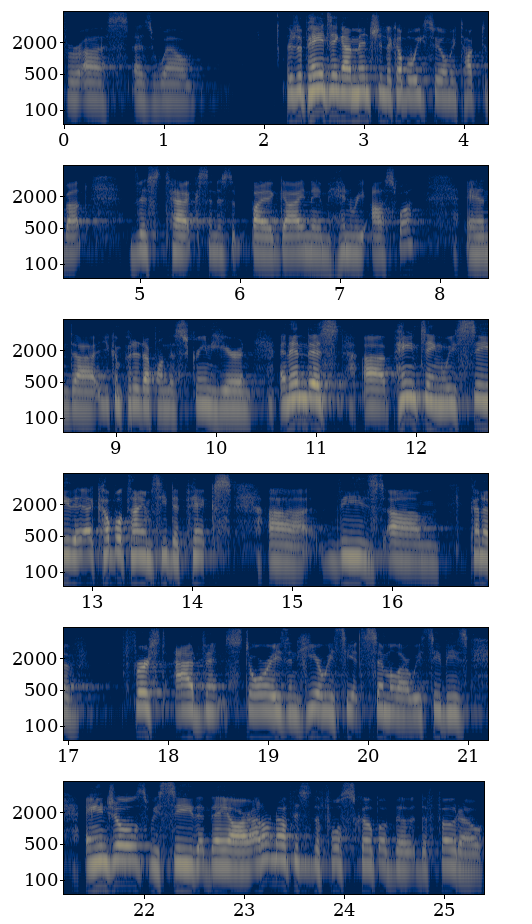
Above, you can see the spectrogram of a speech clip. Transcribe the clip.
for us as well. There's a painting I mentioned a couple weeks ago when we talked about this text, and it's by a guy named Henry Ossawa. And uh, you can put it up on the screen here. And, and in this uh, painting, we see that a couple times he depicts uh, these um, kind of first Advent stories, and here we see it similar. We see these angels, we see that they are, I don't know if this is the full scope of the, the photo,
